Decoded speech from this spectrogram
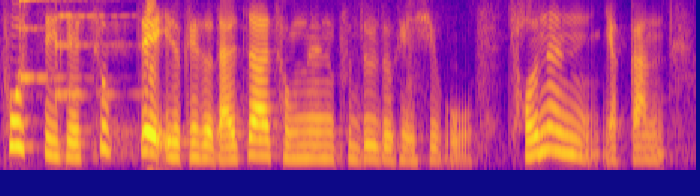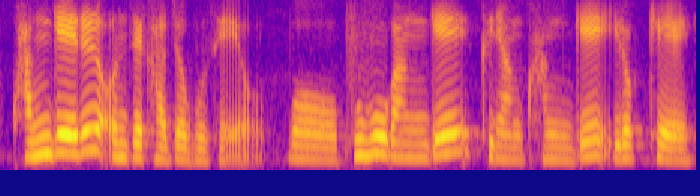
포스트잇에 숙제 이렇게 해서 날짜 적는 분들도 계시고 저는 약간 관계를 언제 가져보세요. 뭐 부부 관계, 그냥 관계 이렇게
